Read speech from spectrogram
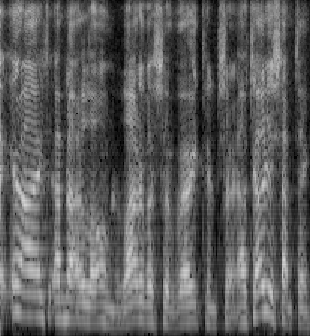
I- you know, I, I'm not alone. A lot of us are very concerned. I'll tell you something.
